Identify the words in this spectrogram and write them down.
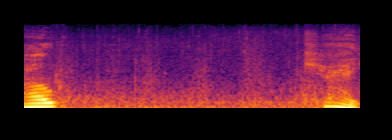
Oh. Okay.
